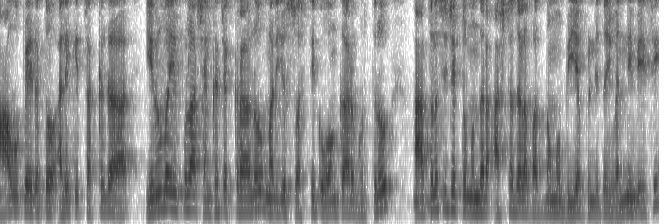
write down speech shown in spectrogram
ఆవు పేడతో అలికి చక్కగా ఇరువైపులా శంఖచక్రాలు మరియు స్వస్తికు ఓంకార గుర్తులు ఆ తులసి చెట్టు ముందర అష్టదళ పద్మము బియ్యపిండితో ఇవన్నీ వేసి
